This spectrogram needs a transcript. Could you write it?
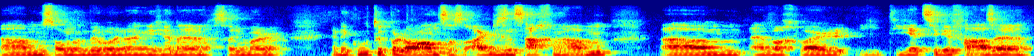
ähm, sondern wir wollen eigentlich eine, sag ich mal, eine gute Balance aus all diesen Sachen haben, ähm, einfach weil die jetzige Phase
